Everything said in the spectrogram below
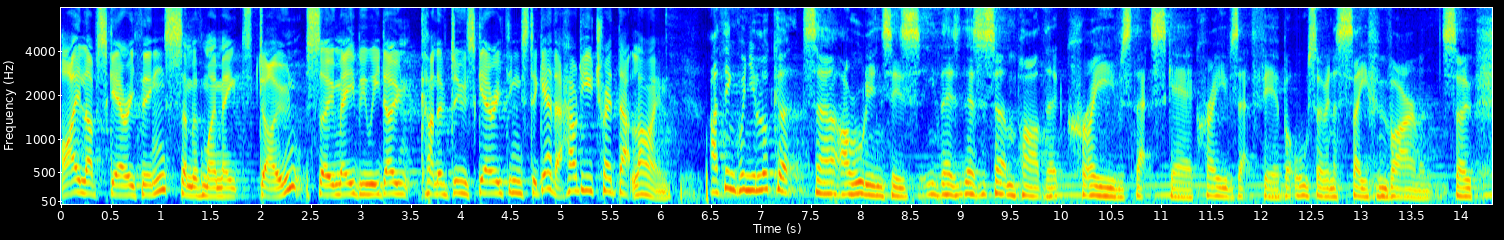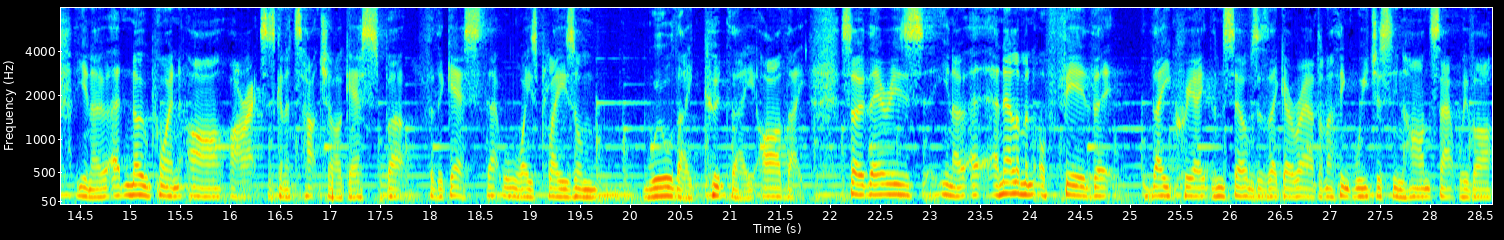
I love scary things, some of my mates don't, so maybe we don't kind of do scary things together. How do you tread that line? I think when you look at uh, our audiences, there's, there's a certain part that craves that scare, craves that fear, but also in a safe environment. So, you know, at no point are our actors going to touch our guests, but for the guests, that always plays on will they, could they, are they. So there is, you know, a, an element of fear that they create themselves as they go around. And I think we just enhance that with our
